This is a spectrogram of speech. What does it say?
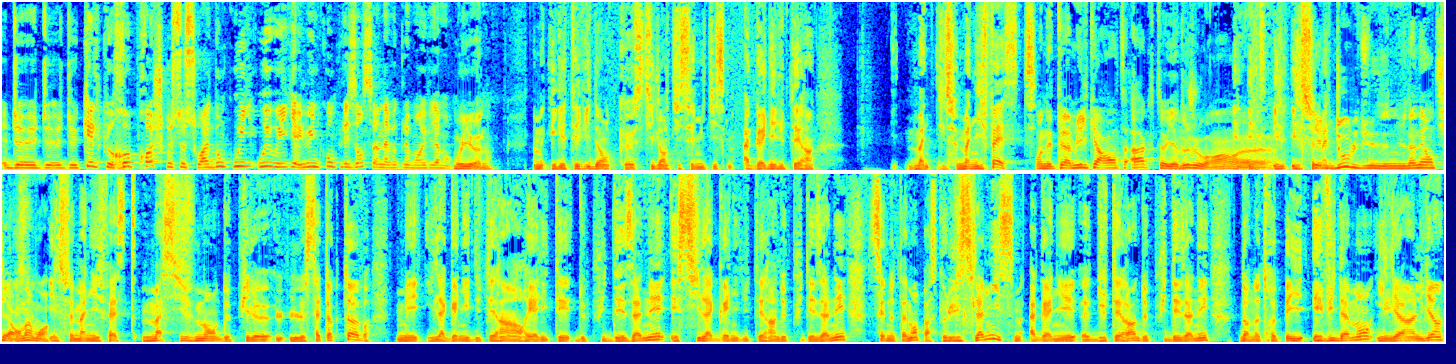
de, de, de, quelques reproches que ce soit. Donc oui, oui, oui, il y a eu une complaisance et un aveuglement, évidemment. Oui, Yohann. Il est évident que si l'antisémitisme a gagné du terrain il se manifeste. On était à 1040 actes il y a deux jours. Hein, il, il, euh, le double d'une année entière en un mois. Il se manifeste massivement depuis le, le, 7 octobre, mais il a gagné du terrain en réalité depuis des années. Et s'il a gagné du terrain depuis des années, c'est notamment parce que l'islamisme a gagné euh, du terrain depuis des années dans notre pays. Évidemment, il y a un lien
